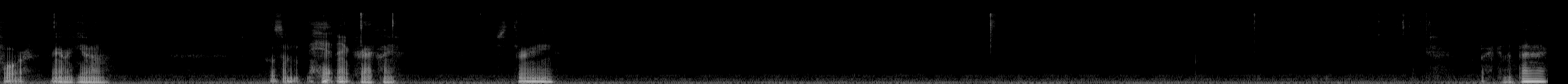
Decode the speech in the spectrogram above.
Four. There we go. Wasn't hitting it correctly. There's three. Back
